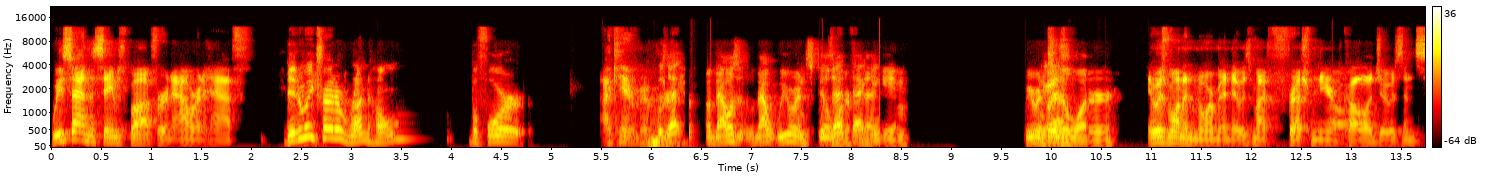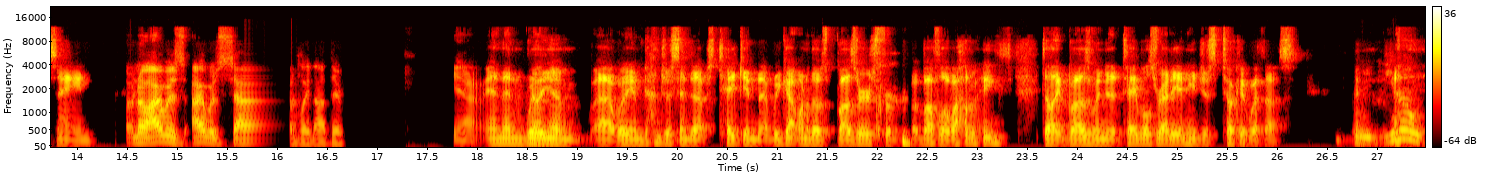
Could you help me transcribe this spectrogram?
We sat in the same spot for an hour and a half. Didn't we try to run home before? I can't remember. Was that No, that was that we were in Stillwater that for that game? game. We were in Yeah. Stillwater. It was one in Norman. It was my freshman year of college. It was insane. Oh, no, I was I was sadly not there. Yeah, and then William uh, William Dunn just ended up taking that. We got one of those buzzers for Buffalo Wild Wings to like buzz when the table's ready, and he just took it with us. And you know,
